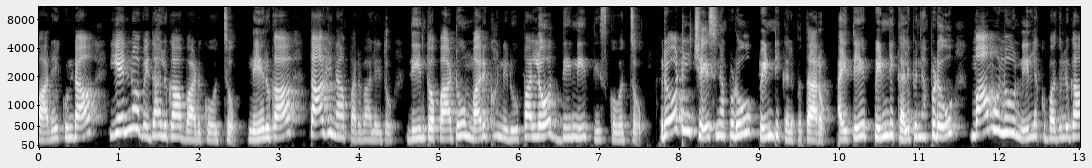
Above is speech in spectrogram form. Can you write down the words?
పారేయకుండా ఎన్నో విధాలుగా వాడుకోవచ్చు. నేరుగా తాగినా పర్వాలేదు. దీంతో పాటు మరికొన్ని రూపాల్లో దీన్ని తీసుకోవచ్చు. రోటీ చేసినప్పుడు పిండి కలుపుతారు. అయితే పిండి కలిపినప్పుడు మామూలు నీళ్ళకు బదులుగా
